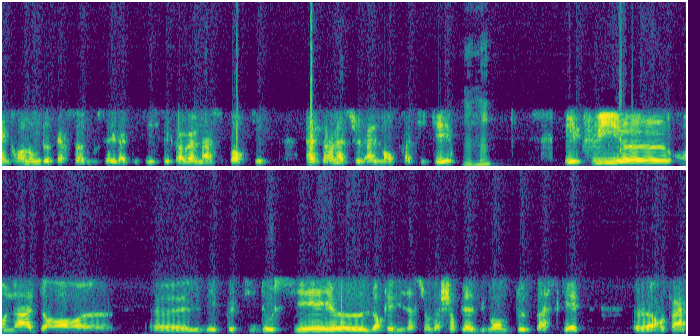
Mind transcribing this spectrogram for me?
un grand nombre de personnes. Vous savez, l'athlétisme c'est quand même un sport qui est internationalement pratiqué. Mhm. Et puis, euh, on a dans euh, les petits dossiers l'organisation d'un championnat du monde de basket enfin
